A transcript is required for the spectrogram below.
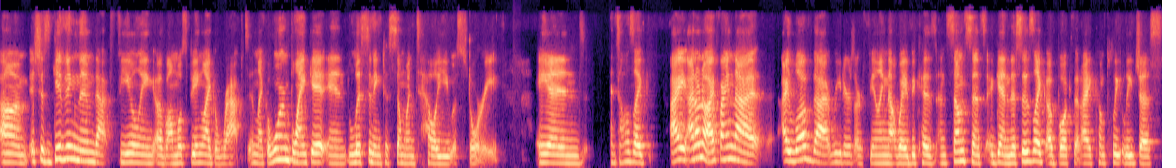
um, it's just giving them that feeling of almost being like wrapped in like a warm blanket and listening to someone tell you a story. And and so i was like i i don't know. I find that i love that readers are feeling that way because in some sense again this is like a book that i completely just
